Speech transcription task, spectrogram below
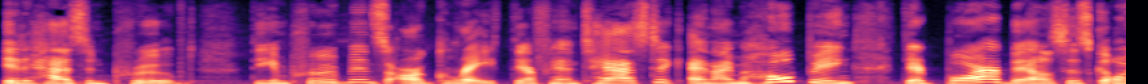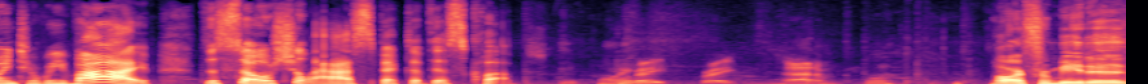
it has improved. The improvements are great. They're fantastic. And I'm hoping that Barbells is going to revive the social aspect of this club. Great, great. Adam? Hard for me to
